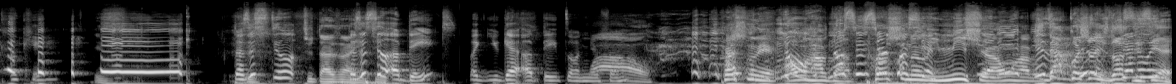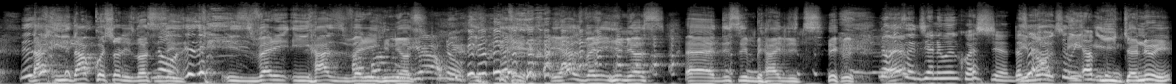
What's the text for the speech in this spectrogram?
Okay. It's Does it still, 2018. does it still update? Like, you get updates on your phone? Wow. personally, I won't have no, that. sincere Personally, question. me, sure, I won't have This that. That question is is not genuine- sincere. this That is- is, that question is not No, sincere. this It's very. He has very heinous. No, he has very heinous. Uh, this thing behind it. no, it's a genuine question. Does you it know, actually he- update? he's genuine.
